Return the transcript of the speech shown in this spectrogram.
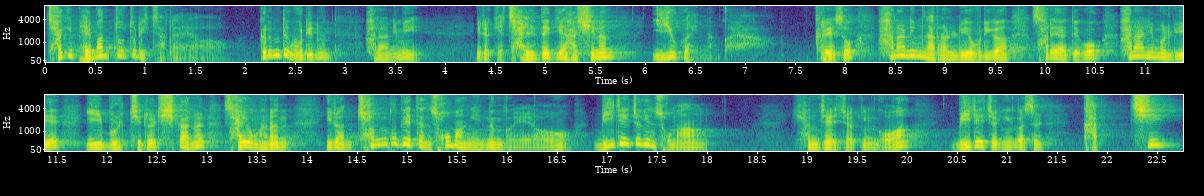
자기 배만 두드리잖아요. 그런데 우리는 하나님이 이렇게 잘 되게 하시는 이유가 있는 거야. 그래서 하나님 나라를 위해 우리가 살아야 되고 하나님을 위해 이 물질을 시간을 사용하는 이러한 천국에 대한 소망이 있는 거예요. 미래적인 소망, 현재적인 거와 미래적인 것을 같이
